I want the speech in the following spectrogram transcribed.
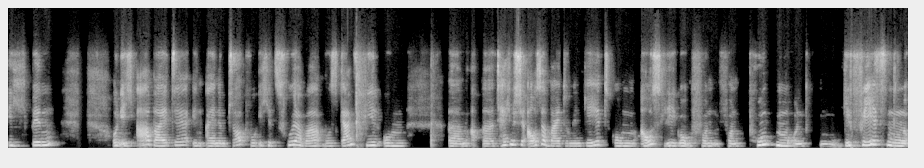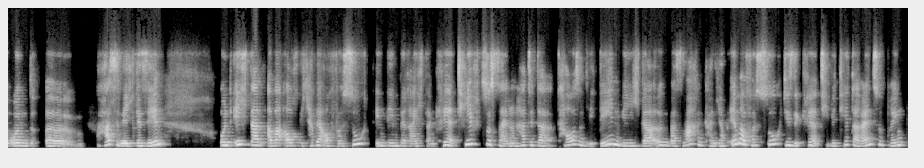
ich bin. Und ich arbeite in einem Job, wo ich jetzt früher war, wo es ganz viel um ähm, äh, technische Ausarbeitungen geht, um Auslegung von, von Pumpen und äh, Gefäßen und äh, hasse nicht gesehen. Und ich dann aber auch, ich habe ja auch versucht, in dem Bereich dann kreativ zu sein und hatte da tausend Ideen, wie ich da irgendwas machen kann. Ich habe immer versucht, diese Kreativität da reinzubringen,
